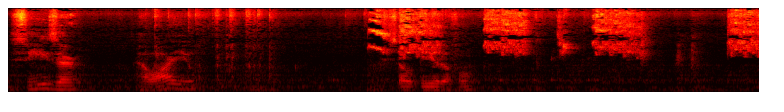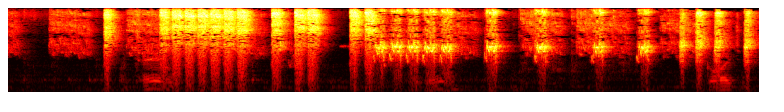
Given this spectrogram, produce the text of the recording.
Caesar, how are you? So beautiful. Mateo. Gorgeous.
